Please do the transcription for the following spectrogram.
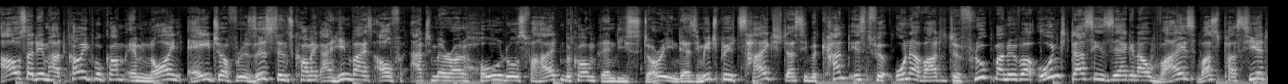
Außerdem hat Comicbook.com im neuen Age of Resistance Comic einen Hinweis auf Admiral Holdos Verhalten bekommen, denn die Story, in der sie mitspielt, zeigt, dass sie bekannt ist für unerwartete Flugmanöver und dass sie sehr genau weiß, was passiert,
